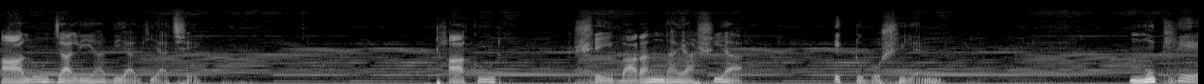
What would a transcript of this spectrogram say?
আলো জ্বালিয়া দিয়া গিয়াছে। ঠাকুর সেই বারান্দায় আসিয়া একটু বসিলেন। মুখে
